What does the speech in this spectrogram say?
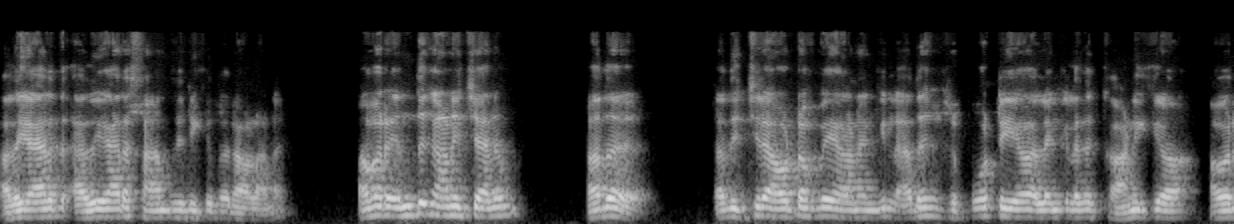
അധികാര അധികാര സ്ഥാനത്തിരിക്കുന്ന ഒരാളാണ്. അവർ എന്ത് കാണിച്ചാലും അത് അത് ഇച്ചിരി ഔട്ട് ഓഫ് വേ ആണെങ്കിൽ അത് റിപ്പോർട്ട് ചെയ്യുക അല്ലെങ്കിൽ അത് കാണിക്കുക. അവർ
